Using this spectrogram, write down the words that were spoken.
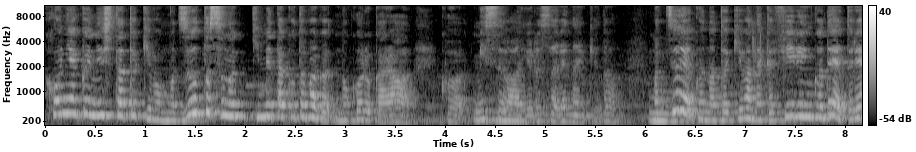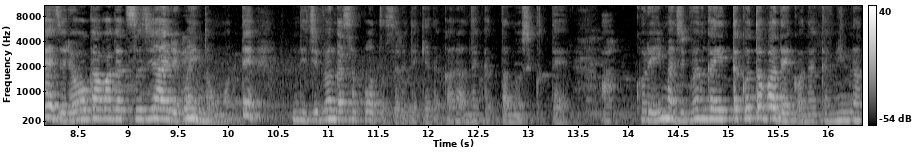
う翻訳にした時はもうずっとその決めた言葉が残るからこうミスは許されないけど、まあ、うん通訳の時はなんかフィーリングでとりあえず両側が通じ合えればいいと思って、で自分がサポートするだけだからなんか楽しくてあこれ今自分が言った言葉でこうなんかみんな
